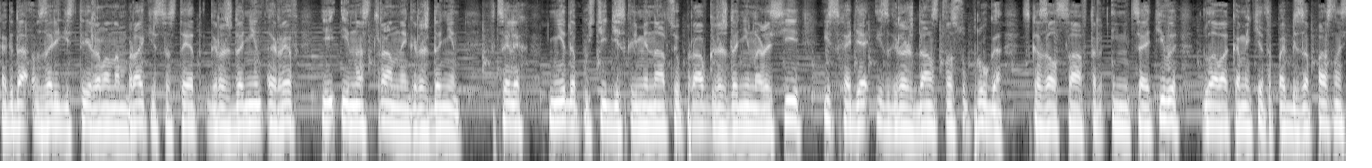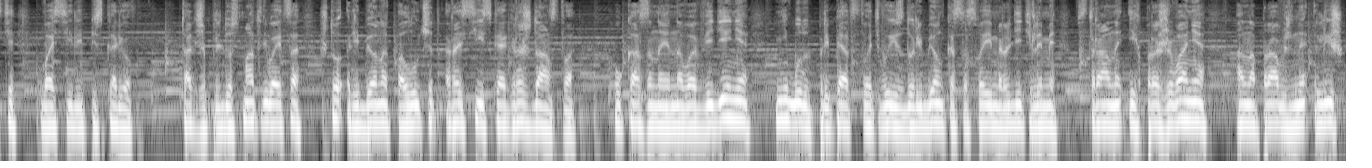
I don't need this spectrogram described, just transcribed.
когда в зарегистрированном браке состоят гражданин РФ и иностранный гражданин в целях не допустить дискриминацию прав гражданина России, исходя из гражданства супруга, сказал соавтор инициативы глава Комитета по безопасности Василий Пискарев. Также предусматривается, что ребенок получит российское гражданство. Указанные нововведения не будут препятствовать выезду ребенка со своими родителями в страны их проживания, а направлены лишь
